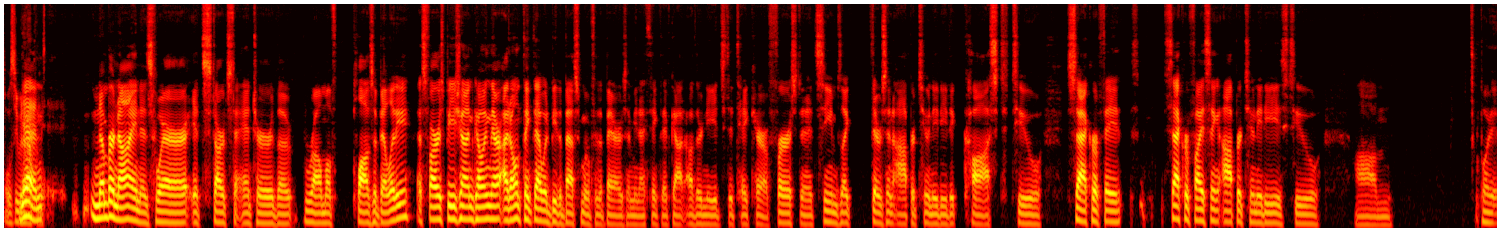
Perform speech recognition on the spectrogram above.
we'll see what yeah, happens. And number nine is where it starts to enter the realm of plausibility as far as Bijan going there. I don't think that would be the best move for the Bears. I mean, I think they've got other needs to take care of first, and it seems like there's an opportunity to cost to sacrifice sacrificing opportunities to um boy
